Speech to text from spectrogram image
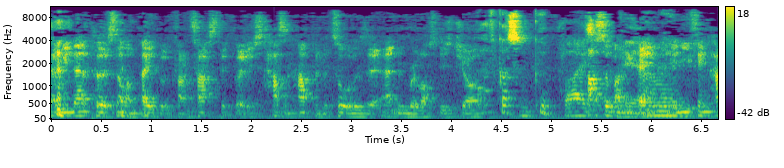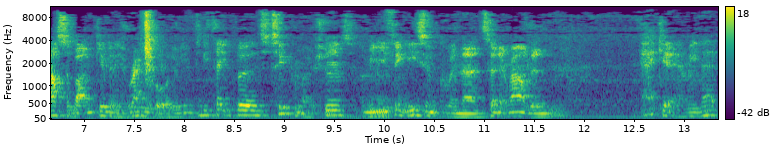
I mean, their personnel on paper look fantastic, but it just hasn't happened at all, has it? Edinburgh lost his job. They've got some good players. Hasselbaink Yeah. came in, and you think Hasselbaink, given his record, I mean, did he take Burton to two promotions? Mm. I mean, you think he's going to come in there and turn it around and they're getting, I mean, they're,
